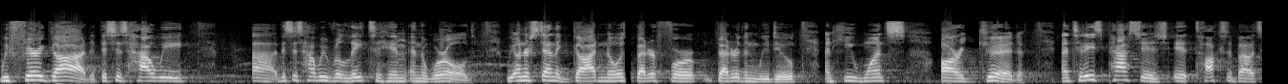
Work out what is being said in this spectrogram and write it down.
We fear God. This is how we uh, this is how we relate to Him and the world. We understand that God knows better for better than we do, and He wants our good. And today's passage it talks about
